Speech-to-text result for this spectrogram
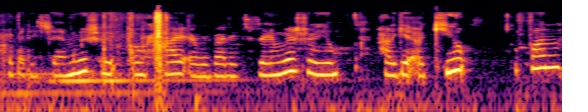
everybody. Today I'm going to show you, or hi everybody. Today I'm going to show you how to get a cute, fun,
